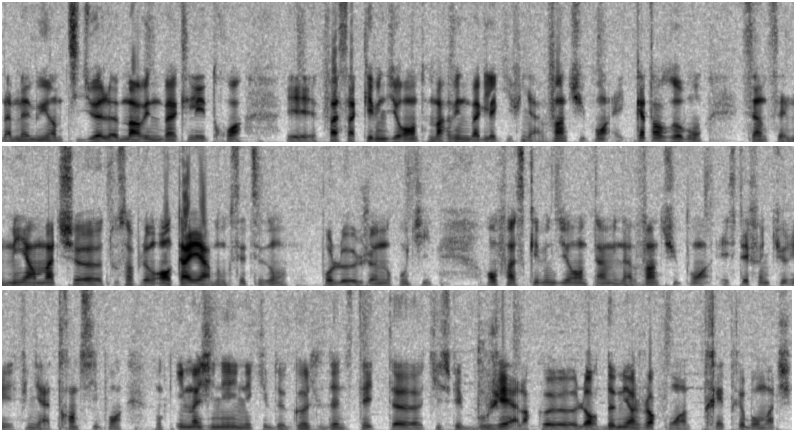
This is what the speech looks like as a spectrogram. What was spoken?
On a même eu un petit duel Marvin Bagley 3 et face à Kevin Durant. Marvin Bagley qui finit à 28 points et 14 rebonds. C'est un de ses meilleurs matchs tout simplement en carrière donc cette saison pour le jeune rookie. En face, Kevin Durant termine à 28 points et Stephen Curry finit à 36 points. Donc imaginez une équipe de Golden State euh, qui se fait bouger alors que leurs deux meilleurs joueurs font un très très bon match.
